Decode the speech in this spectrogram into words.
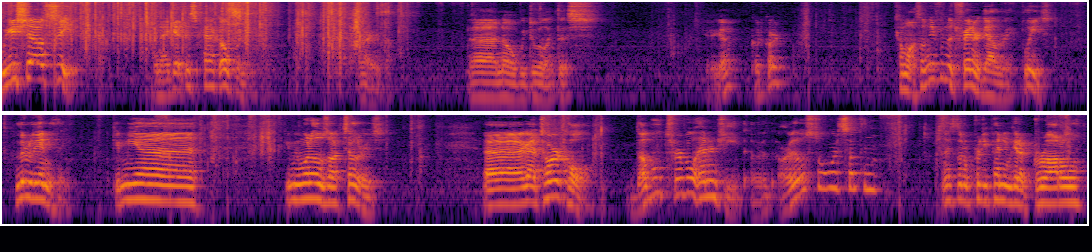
We shall see. Can I get this pack opening? Alright. Uh, no, we do it like this. Here you go. Code card. Come on, something from the trainer gallery, please. Literally anything. Give me a, uh, give me one of those auxiliaries. Uh, I got a Torkoal. Double turbo energy. Are those still worth something? Nice little pretty penny. We got a Grotle,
